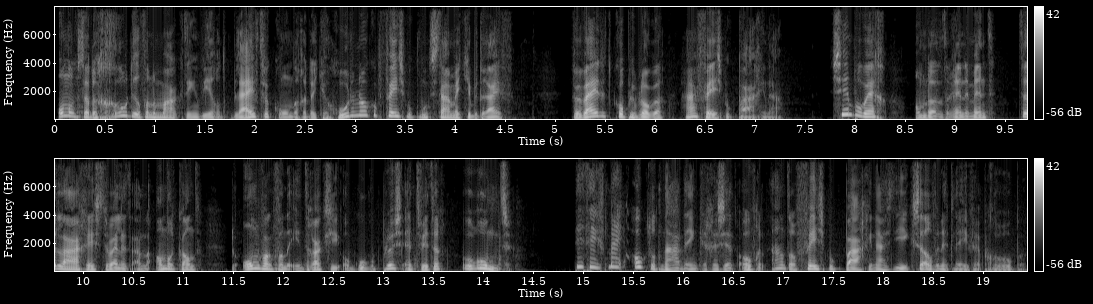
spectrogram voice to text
Ondanks dat een groot deel van de marketingwereld blijft verkondigen dat je hoe dan ook op Facebook moet staan met je bedrijf, verwijdert Copyblogger haar Facebookpagina. Simpelweg omdat het rendement te laag is, terwijl het aan de andere kant de omvang van de interactie op Google Plus en Twitter roemt. Dit heeft mij ook tot nadenken gezet over een aantal Facebookpagina's die ik zelf in het leven heb geroepen.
